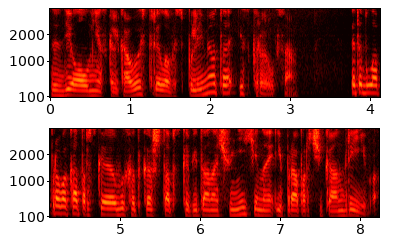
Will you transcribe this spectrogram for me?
сделал несколько выстрелов из пулемета и скрылся. Это была провокаторская выходка штабс-капитана Чунихина и прапорщика Андреева.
